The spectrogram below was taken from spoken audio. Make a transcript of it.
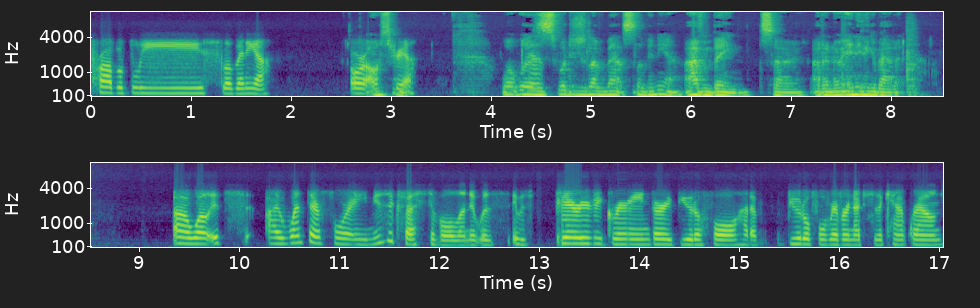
probably Slovenia or awesome. Austria. What was yeah. what did you love about Slovenia? I haven't been, so I don't know anything about it. Uh, well, it's I went there for a music festival, and it was it was very green, very beautiful. Had a beautiful river next to the campgrounds.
